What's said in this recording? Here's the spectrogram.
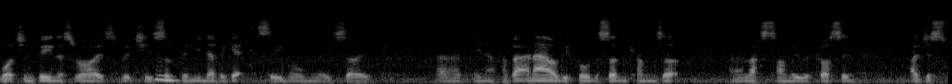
watching Venus rise, which is something you never get to see normally. So, um, you know, about an hour before the sun comes up, uh, last time we were crossing, I just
